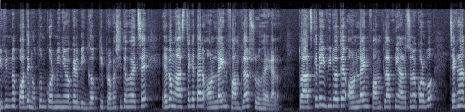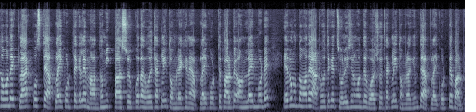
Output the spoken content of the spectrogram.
বিভিন্ন পদে নতুন কর্মী নিয়োগের বিজ্ঞপ্তি প্রকাশিত হয়েছে এবং আজ থেকে তার অনলাইন ফর্ম ফিল শুরু হয়ে গেল। তো আজকের এই ভিডিওতে অনলাইন ফর্ম ফিল নিয়ে আলোচনা করব। যেখানে তোমাদের ক্লার্ক পোস্টে অ্যাপ্লাই করতে গেলে মাধ্যমিক পাস যোগ্যতা হয়ে থাকলেই তোমরা এখানে অ্যাপ্লাই করতে পারবে অনলাইন মোডে এবং তোমাদের আঠেরো থেকে চল্লিশের মধ্যে বয়স হয়ে থাকলেই তোমরা কিন্তু অ্যাপ্লাই করতে পারবে।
